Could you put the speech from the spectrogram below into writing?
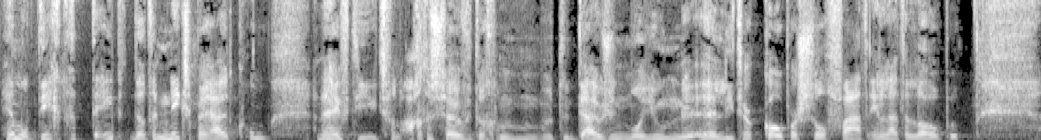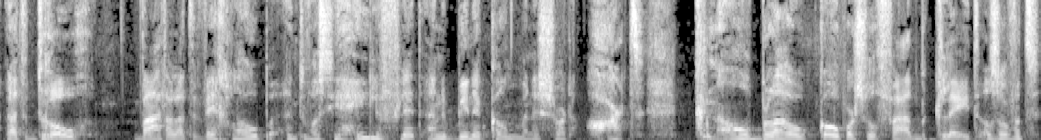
helemaal dichtgetaped, dat er niks meer uit kon. En dan heeft hij iets van 78.000 miljoen eh, liter kopersulfaat in laten lopen. Laten drogen. Water laten weglopen. En toen was die hele flat aan de binnenkant met een soort hard, knalblauw kopersulfaat bekleed. Alsof het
